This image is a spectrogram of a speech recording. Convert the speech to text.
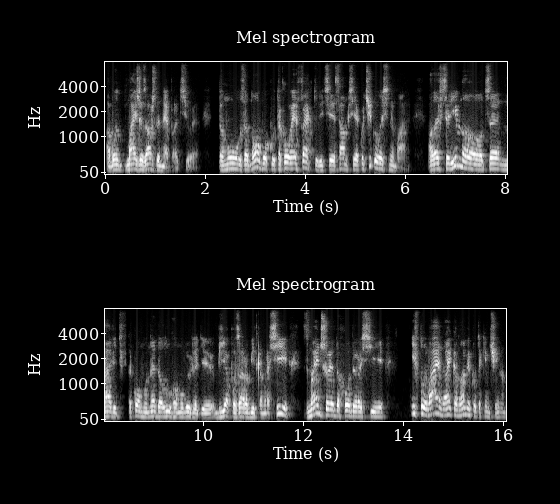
або майже завжди не працює. Тому з одного боку такого ефекту від цієї санкції, як очікувалось, немає. Але все рівно це навіть в такому недолугому вигляді б'є по заробіткам Росії, зменшує доходи Росії і впливає на економіку таким чином.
